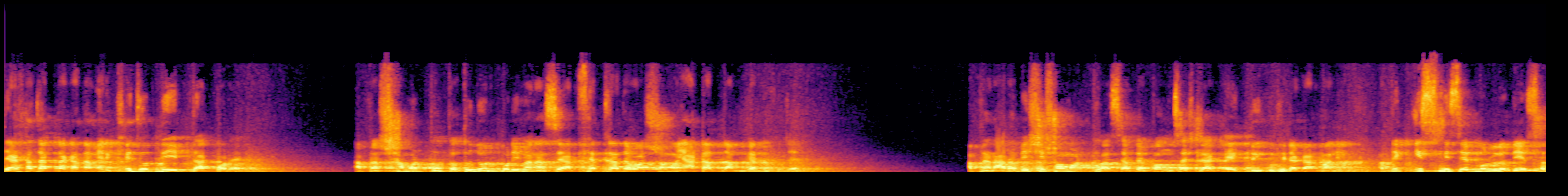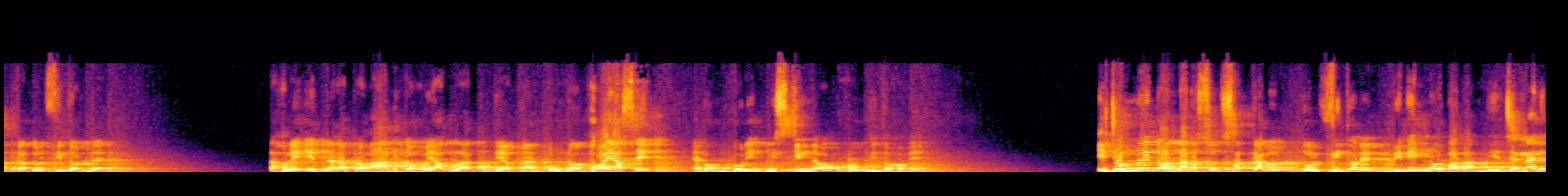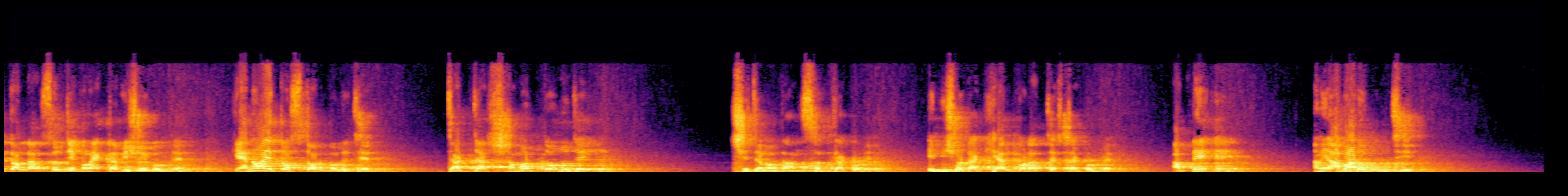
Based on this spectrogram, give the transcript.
দেড় হাজার টাকা দামের খেজুর দিয়ে ইফতার করেন আপনার সামর্থ্য ততদূর পরিমাণ আছে, আর ফেতরা দেওয়ার সময় আটার দাম কেন খোঁজেন আপনার আরও বেশি সামর্থ্য আছে, আপনি পঞ্চাশ লাখ, এক, দুই কোটি টাকার মালিক। আপনি কিসমিসের মূল্য দিয়ে সদকাতুল ফিতর দেন। তাহলে এর দ্বারা প্রমাণিত হবে আল্লাহর প্রতি আপনার পূর্ণ ভয় আছে এবং গরিব মিসকিনরা উপকৃত হবে। এই জন্যই তো আল্লাহ রাসুল সাদকালুল ফিতরের বিভিন্ন উপাদান দিয়েছেন। নাইলে তো আল্লাহ রাসুল যে কোনো একটা বিষয় বলতেন। কেন এত স্তর বলেছেন? যার যার সামর্থ্য অনুযায়ী সে যেন দান সৎকা করে। এই বিষয়টা খেয়াল করার চেষ্টা করবেন। আপনি, আমি আবারও বলছি,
